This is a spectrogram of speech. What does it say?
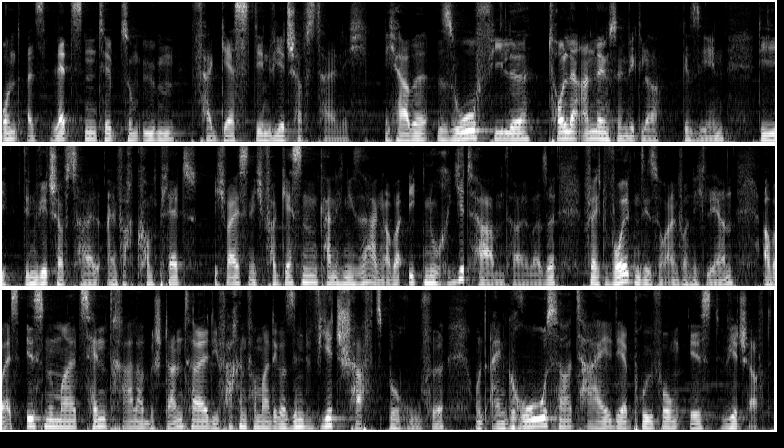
Und als letzten Tipp zum Üben, vergesst den Wirtschaftsteil nicht. Ich habe so viele tolle Anwendungsentwickler gesehen, die den Wirtschaftsteil einfach komplett, ich weiß nicht, vergessen kann ich nicht sagen, aber ignoriert haben teilweise. Vielleicht wollten sie es auch einfach nicht lernen, aber es ist nun mal zentraler Bestandteil. Die Fachinformatiker sind Wirtschaftsberufe und ein großer Teil der Prüfung ist Wirtschaft.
